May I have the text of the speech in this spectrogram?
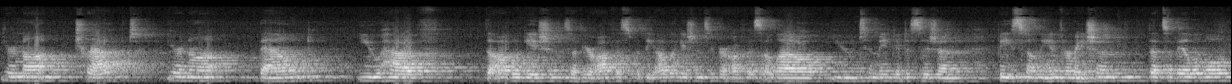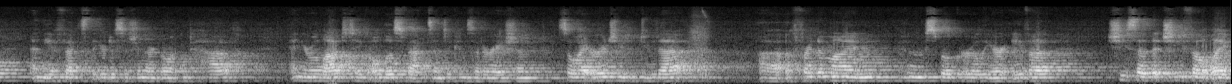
You're not trapped, you're not bound. You have the obligations of your office, but the obligations of your office allow you to make a decision based on the information that's available and the effects that your decision are going to have and you're allowed to take all those facts into consideration. So I urge you to do that. Uh, a friend of mine who spoke earlier, Ava, she said that she felt like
